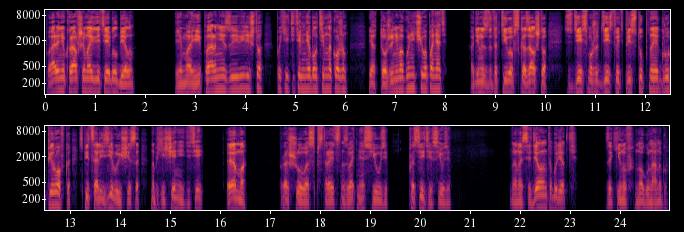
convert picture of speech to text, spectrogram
Парень, укравший моих детей, был белым. И мои парни заявили, что похититель не был темнокожим. Я тоже не могу ничего понять. Один из детективов сказал, что здесь может действовать преступная группировка, специализирующаяся на похищении детей. Эмма, прошу вас, постарайтесь называть меня Сьюзи. Простите, Сьюзи. Она сидела на табуретке, закинув ногу на ногу.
